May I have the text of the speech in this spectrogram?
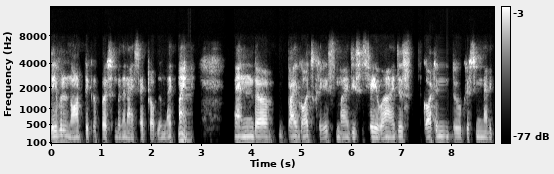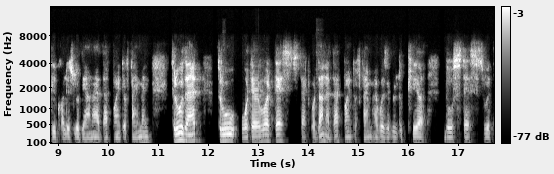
they will not take a person with an eyesight problem like mine. And uh, by God's grace, by Jesus' favor, I just got into Christian Medical College, Ludhiana at that point of time. And through that, through whatever tests that were done at that point of time, I was able to clear those tests with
